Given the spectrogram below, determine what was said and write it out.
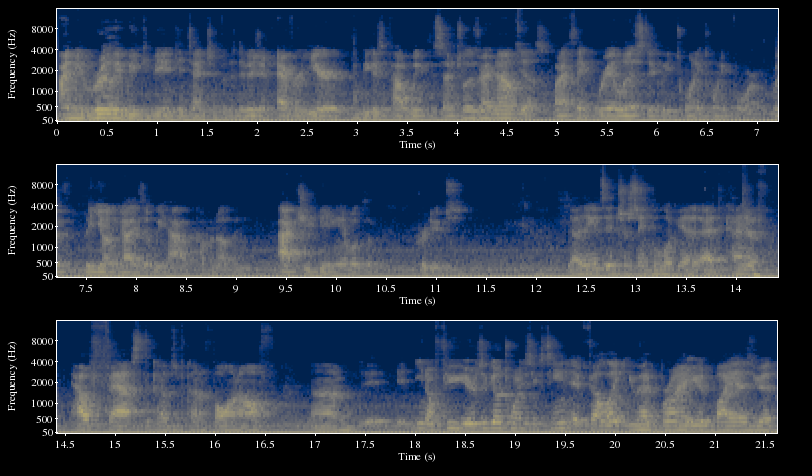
I mean, really, we could be in contention for the division every year because of how weak the Central is right now. Yes. But I think realistically, 2024 with the young guys that we have coming up and actually being able to produce. Yeah, I think it's interesting to look at, at kind of how fast the Cubs have kind of fallen off. Um, it, it- you know, a few years ago, 2016, it felt like you had Bryant, you had Baez, you had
